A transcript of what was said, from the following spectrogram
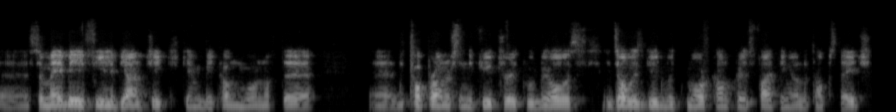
Uh, so maybe Filip Jancic can become one of the uh, the top runners in the future, it will be always it's always good with more countries fighting on the top stage.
